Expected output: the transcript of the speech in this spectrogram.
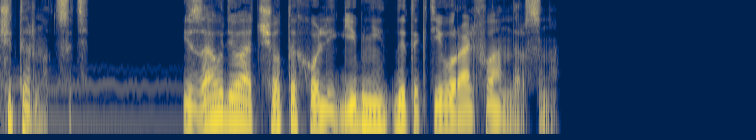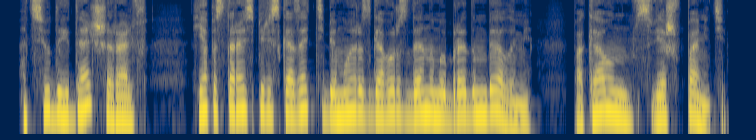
14. Из аудиоотчета Холли Гибни детективу Ральфу Андерсону. «Отсюда и дальше, Ральф, я постараюсь пересказать тебе мой разговор с Дэном и Брэдом Беллами, пока он свеж в памяти.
